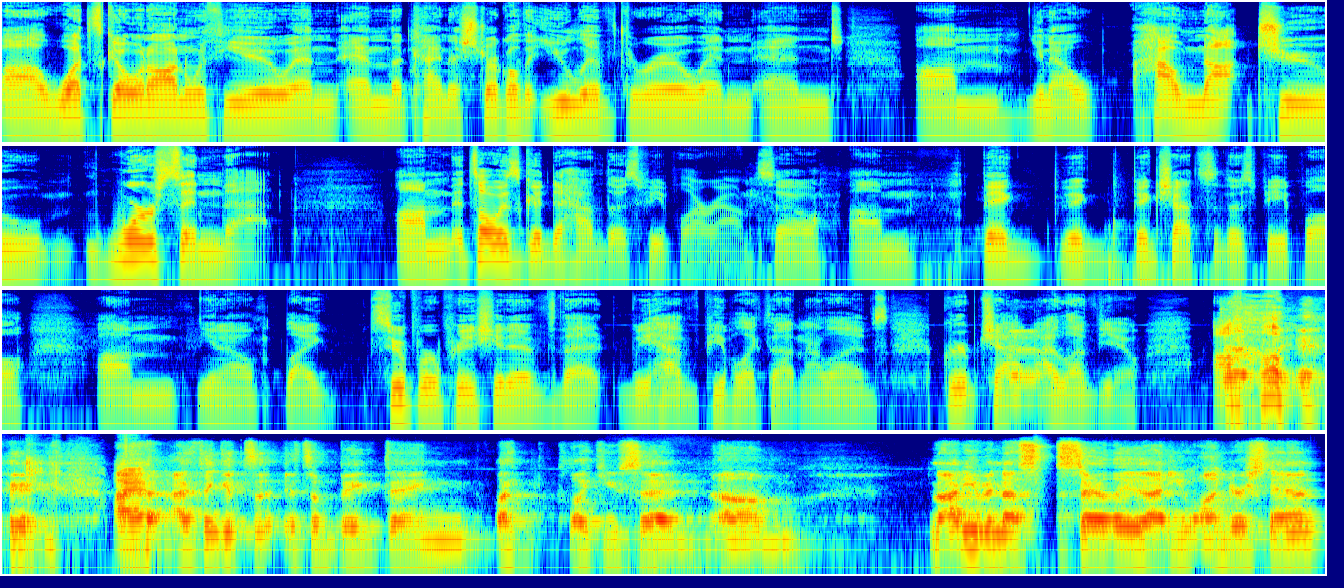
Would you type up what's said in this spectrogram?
uh, what's going on with you and and the kind of struggle that you live through and and um you know how not to worsen that um, it's always good to have those people around. So um, big, big, big shots to those people. Um, you know, like super appreciative that we have people like that in our lives. Group chat, Yeah. I love you. Um, I, I- think it's a, it's a big thing. Like like you said, um, not even necessarily that you understand,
